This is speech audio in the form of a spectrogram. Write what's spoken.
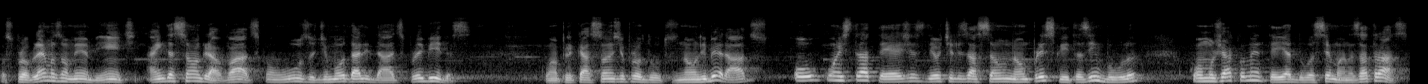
Os problemas ao meio ambiente ainda são agravados com o uso de modalidades proibidas, com aplicações de produtos não liberados ou com estratégias de utilização não prescritas em bula como já comentei há duas semanas atrás.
